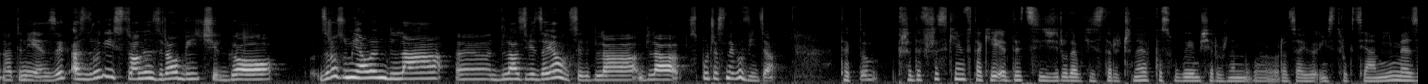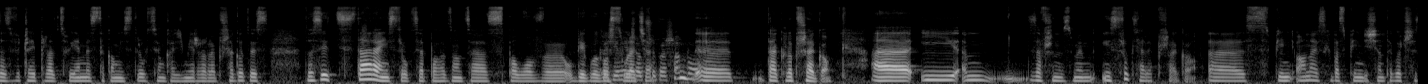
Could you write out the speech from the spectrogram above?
na ten język, a z drugiej strony zrobić go zrozumiałym dla, e, dla zwiedzających, dla, dla współczesnego widza. Tak, to Przede wszystkim w takiej edycji źródeł historycznych posługujemy się różnego rodzaju instrukcjami. My zazwyczaj pracujemy z taką instrukcją Kazimierza Lepszego. To jest dosyć stara instrukcja pochodząca z połowy ubiegłego Kazimierza, stulecia. przepraszam, bo... E, tak, Lepszego. E, I e, zawsze nazywamy instrukcja Lepszego. E, ona jest chyba z 53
